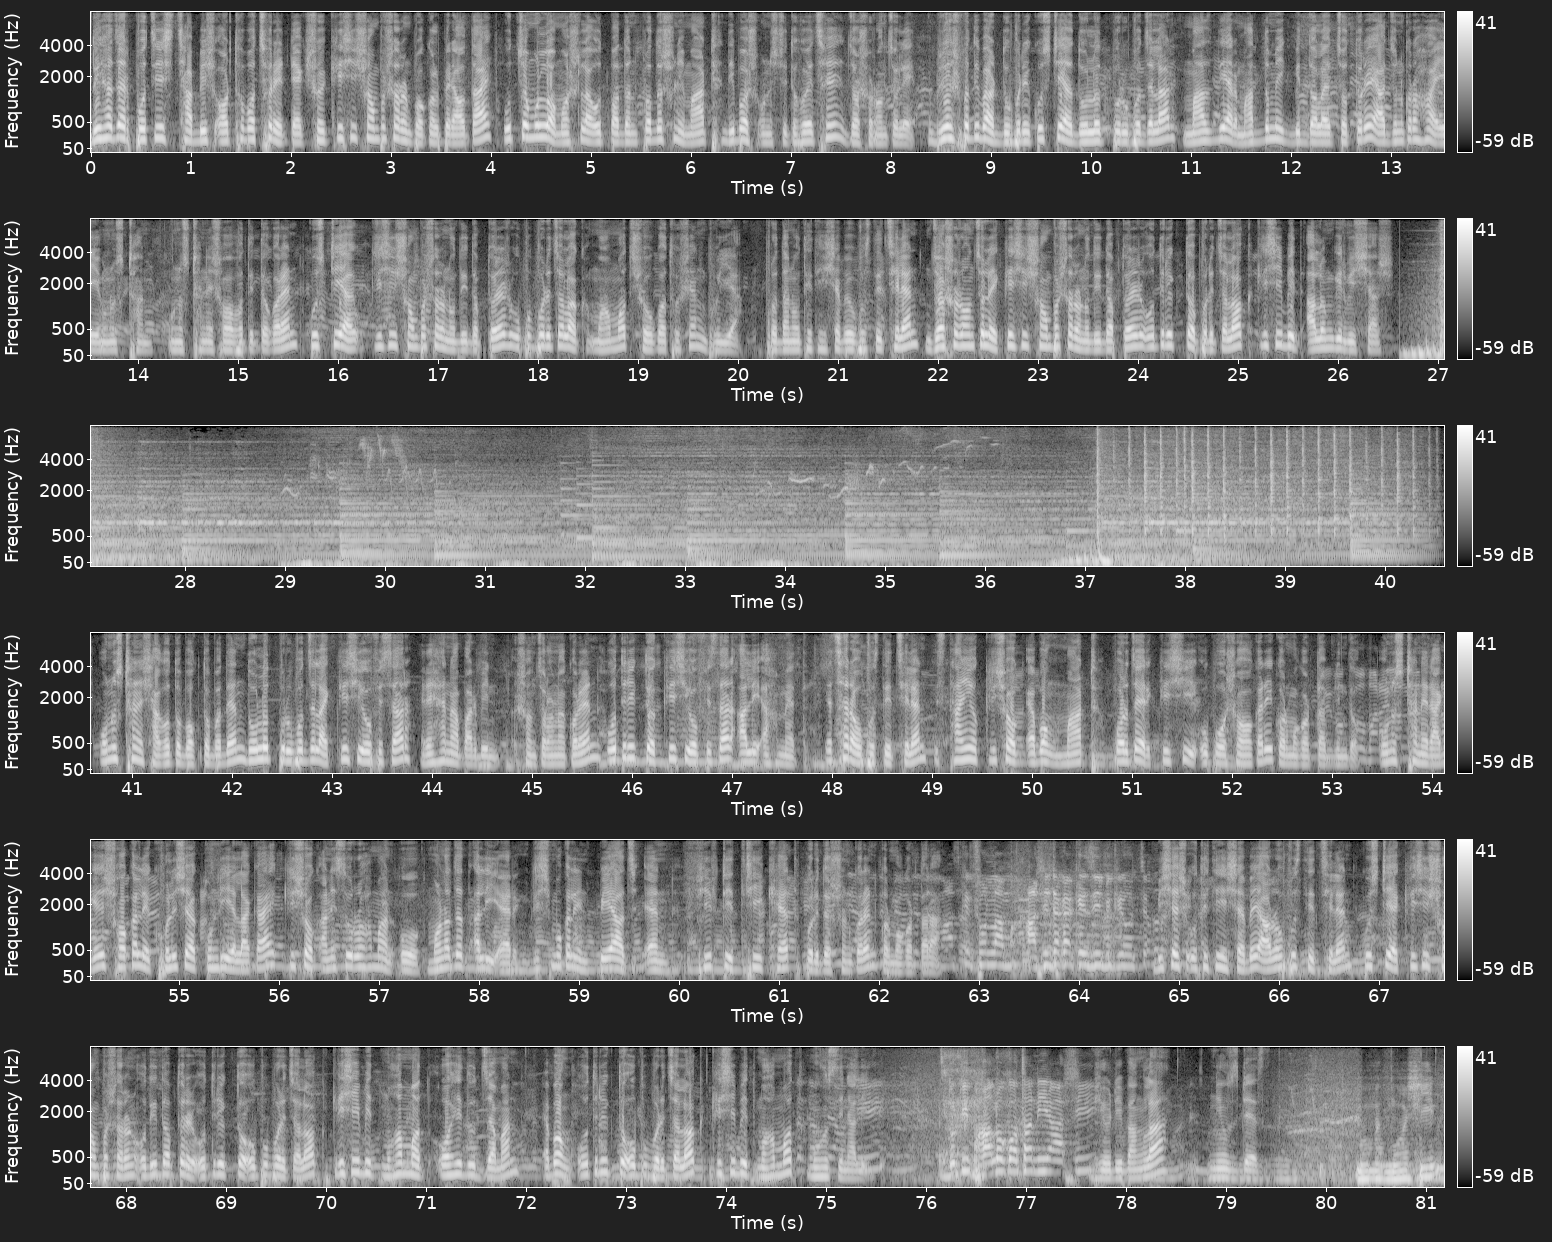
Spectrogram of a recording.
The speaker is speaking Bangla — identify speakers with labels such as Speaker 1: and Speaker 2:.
Speaker 1: দুই হাজার পঁচিশ ছাব্বিশ অর্থ বছরে টেকসই কৃষি সম্প্রসারণ প্রকল্পের আওতায় উচ্চমূল্য মশলা উৎপাদন প্রদর্শনী মাঠ দিবস অনুষ্ঠিত হয়েছে যশোর অঞ্চলে। বৃহস্পতিবার দুপুরে কুষ্টিয়া দৌলতপুর উপজেলার মাঝদিয়ার মাধ্যমিক বিদ্যালয় চত্বরে আয়োজন করা হয় এই অনুষ্ঠান। অনুষ্ঠানে সভাপতিত্ব করেন কুষ্টিয়া কৃষি সম্প্রসারণ অধিদপ্তরের উপপরিচালক মোহাম্মদ শৌকত হোসেন ভুইয়া। প্রধান অতিথি হিসেবে উপস্থিত ছিলেন যশোর অঞ্চলে কৃষি সম্প্রসারণ অধিদপ্তরের অতিরিক্ত পরিচালক কৃষিবিদ আলমগীর বিশ্বাস। অনুষ্ঠানে স্বাগত বক্তব্য দেন দৌলতপুর উপজেলা কৃষি অফিসার রেহানা পারবিন সঞ্চালনা করেন অতিরিক্ত কৃষি অফিসার আলী আহমেদ। এছাড়া উপস্থিত ছিলেন স্থানীয় কৃষক এবং মাঠ পর্যায়ের কৃষি উপ সহকারী কর্মকর্তাবৃন্দ। অনুষ্ঠানের আগে সকালে খলিশা কুন্ডি এলাকায় কৃষক আনিসুর রহমান ও মনাজাত আলী এর গ্রীষ্মকালীন পেঁয়াজ এন্ড ফিফটি থ্রি ক্ষেত পরিদর্শন করেন কর্মকর্তারা। বিশেষ অতিথি হিসেবে আরও উপস্থিত ছিলেন কুষ্টিয়া কৃষি সম্প্রসারণ অধিদপ্তরের অতিরিক্ত উপপরিচালক কৃষিবিদ মোহাম্মদ ওহিদুজ্জামান এবং অতিরিক্ত উপপরিচালক কৃষিবিদ মোহাম্মদ মুহসিন আলী।
Speaker 2: দুটি ভালো কথা নিয়ে আসি।
Speaker 1: VOD Bangla news desk.
Speaker 3: Mohammad Mohsin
